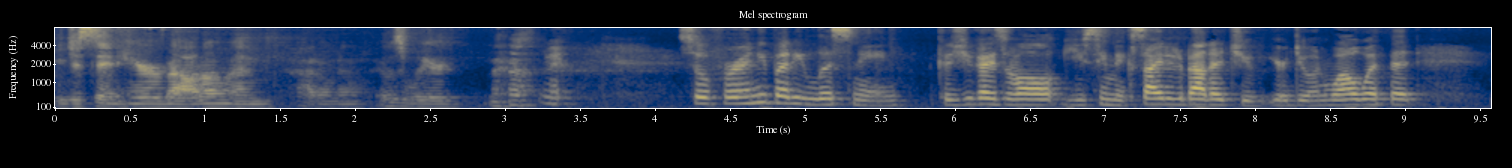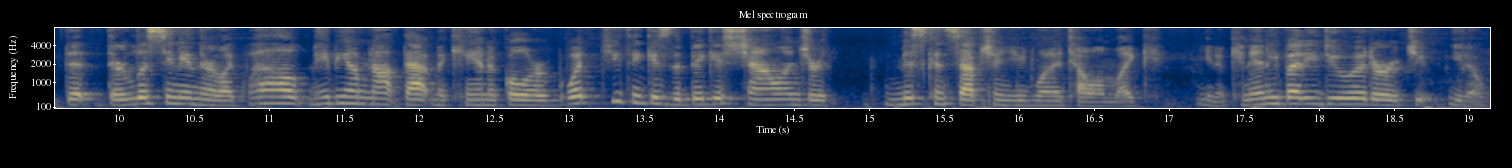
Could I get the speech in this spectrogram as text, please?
you just didn't hear about them, and I don't know. It was weird. So, for anybody listening, because you guys have all, you seem excited about it, you, you're doing well with it, that they're listening and they're like, well, maybe I'm not that mechanical, or what do you think is the biggest challenge or misconception you'd want to tell them? Like, you know, can anybody do it, or do you, you know,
